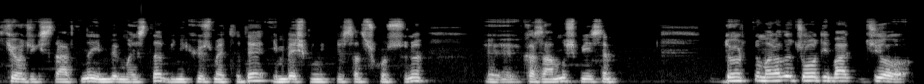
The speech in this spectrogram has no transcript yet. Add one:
İki önceki startında 21 Mayıs'ta 1200 metrede 25 binlik bir satış koşusunu e, kazanmış bir isim. 4 numaralı Joe DiBaggio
